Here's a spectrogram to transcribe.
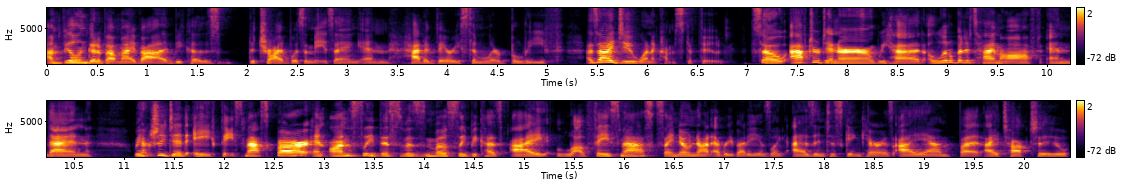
i'm feeling good about my vibe because the tribe was amazing and had a very similar belief as i do when it comes to food. So after dinner we had a little bit of time off and then we actually did a face mask bar and honestly this was mostly because i love face masks i know not everybody is like as into skincare as i am but i talked to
